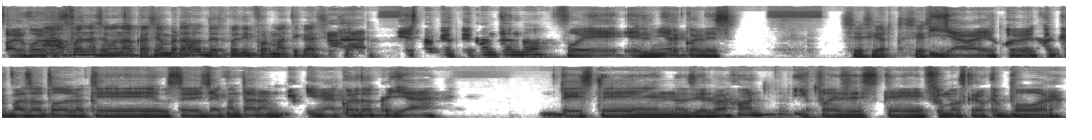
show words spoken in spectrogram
Fue el jueves. ah, fue en la segunda ocasión, ¿verdad? Después de informática, sí, es Ajá. cierto. Esto que estoy contando fue el miércoles. Sí, es cierto, sí. es Y cierto. ya el jueves fue que pasó todo lo que ustedes ya contaron. Y me acuerdo que ya este nos dio el bajón y pues este fuimos creo que por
